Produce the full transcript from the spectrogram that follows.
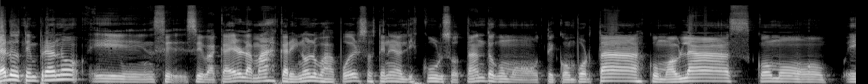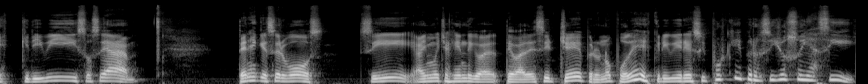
tarde o temprano eh, se, va a caer la máscara y no lo vas a poder sostener al discurso, tanto como te comportás, como hablas, como escribís, o sea, tenés que ser vos. Sí, hay mucha gente que te va a decir, che, pero no podés escribir eso. ¿Y por qué? Pero si yo soy así.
